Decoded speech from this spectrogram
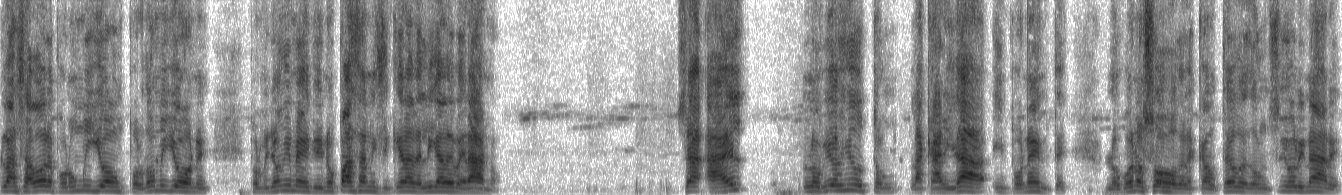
lanzadores por un millón, por dos millones, por millón y medio, y no pasan ni siquiera de liga de verano. O sea, a él lo vio Houston, la calidad imponente, los buenos ojos del escauteo de Don Cijo Linares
